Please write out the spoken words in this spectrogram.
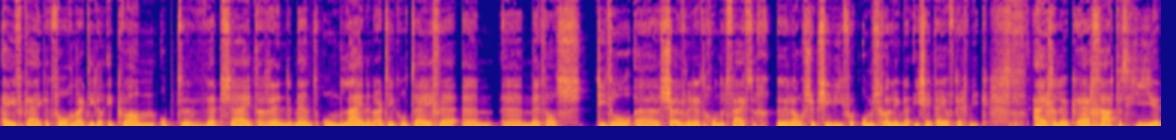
even kijken. Het volgende artikel. Ik kwam op de website Rendement Online een artikel tegen um, uh, met als titel uh, 3750 euro subsidie voor omscholing naar ICT of techniek. Eigenlijk hè, gaat het hier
